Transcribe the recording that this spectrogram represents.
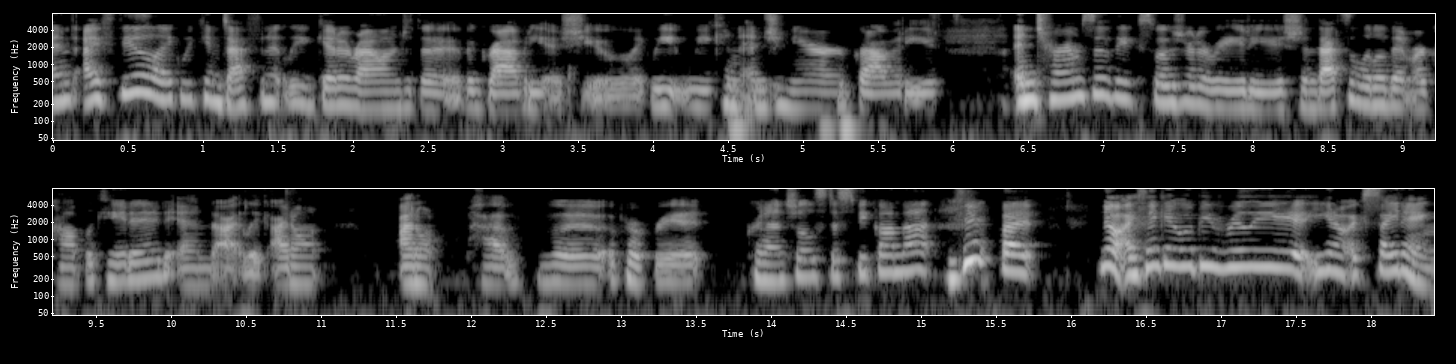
and I feel like we can definitely get around the the gravity issue. Like we we can engineer gravity. In terms of the exposure to radiation, that's a little bit more complicated, and I like I don't I don't have the appropriate credentials to speak on that. Mhm. But no, I think it would be really you know exciting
